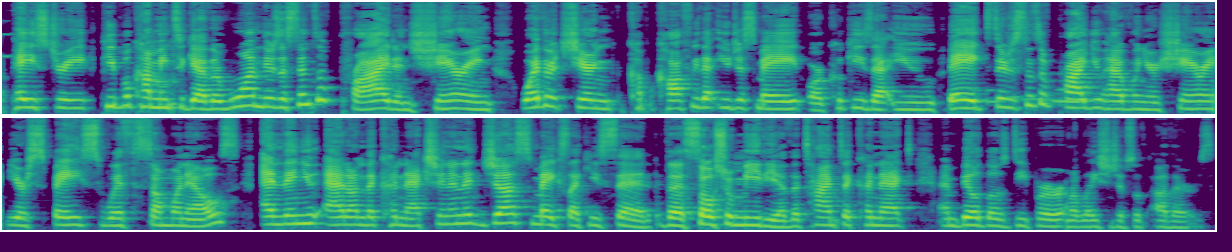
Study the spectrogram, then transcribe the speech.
a pastry, people coming together. One, there's a sense of pride in sharing, whether it's sharing a cup of coffee that you just made or cookies that you baked. There's a sense of pride you have when you're sharing your space with someone else. And then you add on the connection, and it just makes, like you said, the social media, the time to connect and build those deeper relationships with others.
